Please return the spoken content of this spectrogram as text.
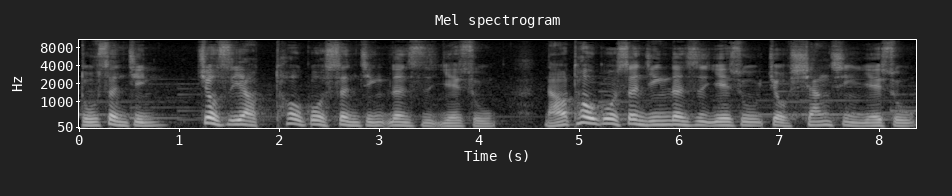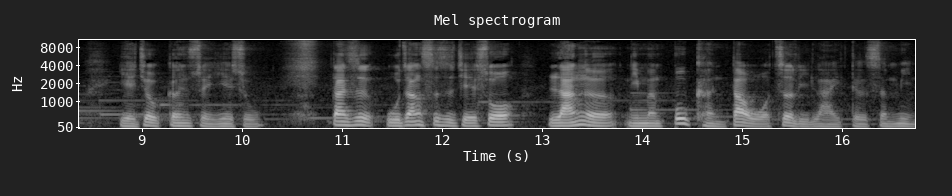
读圣经，就是要透过圣经认识耶稣，然后透过圣经认识耶稣，就相信耶稣，也就跟随耶稣。但是五章四十节说：“然而你们不肯到我这里来得生命。”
